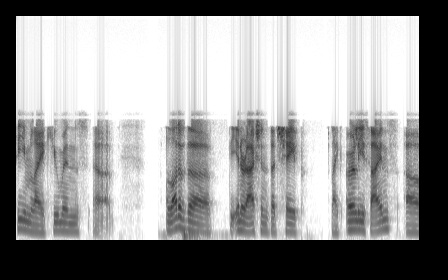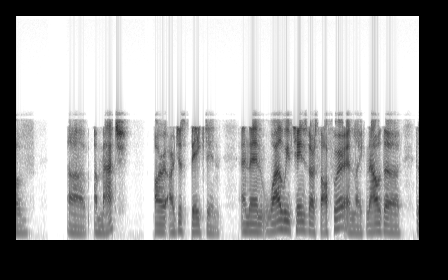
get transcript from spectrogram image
seem like humans, uh, a lot of the the interactions that shape like early signs of uh, a match are are just baked in. And then while we've changed our software and like now the the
